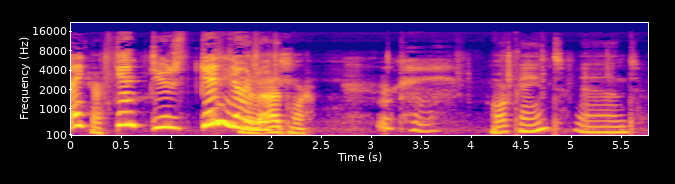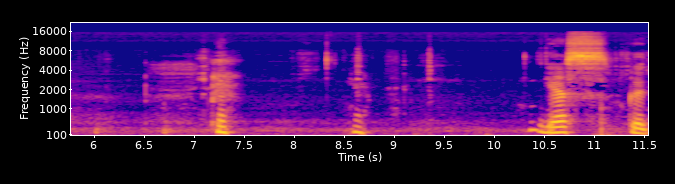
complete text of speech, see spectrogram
I Here. can't use skin on it. add more, Okay. more paint, and here, here. Yes, good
